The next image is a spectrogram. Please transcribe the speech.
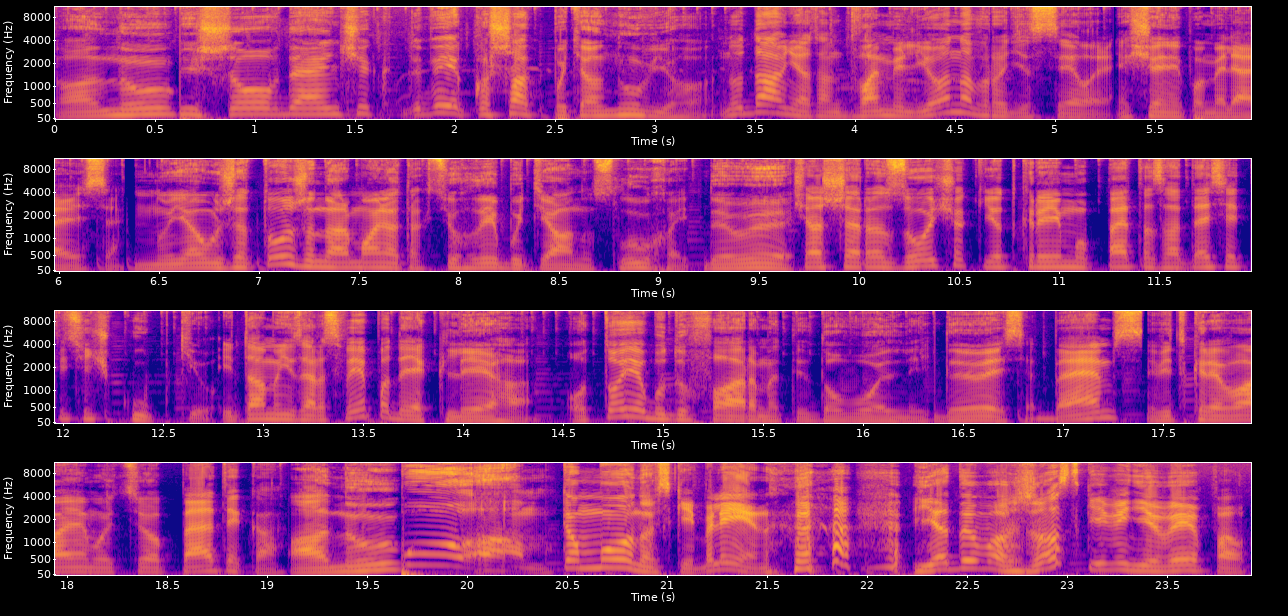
А ну, пішов денчик. Диви, кошак потягнув його. Ну да, в нього там 2 мільйона вроді сили, якщо не помиляюся. Ну я вже теж нормально так цю глибу тяну. Слухай. Диви. Зараз ще разочок і відкриємо пета за 10 тисяч кубків. І там мені зараз випаде як лега. Ото я буду фармити довольний. Дивися, бемс. Відкриваємо цього петика. А ну. Бом! Камоновський, блін. я думав, жорсткий мені випав.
